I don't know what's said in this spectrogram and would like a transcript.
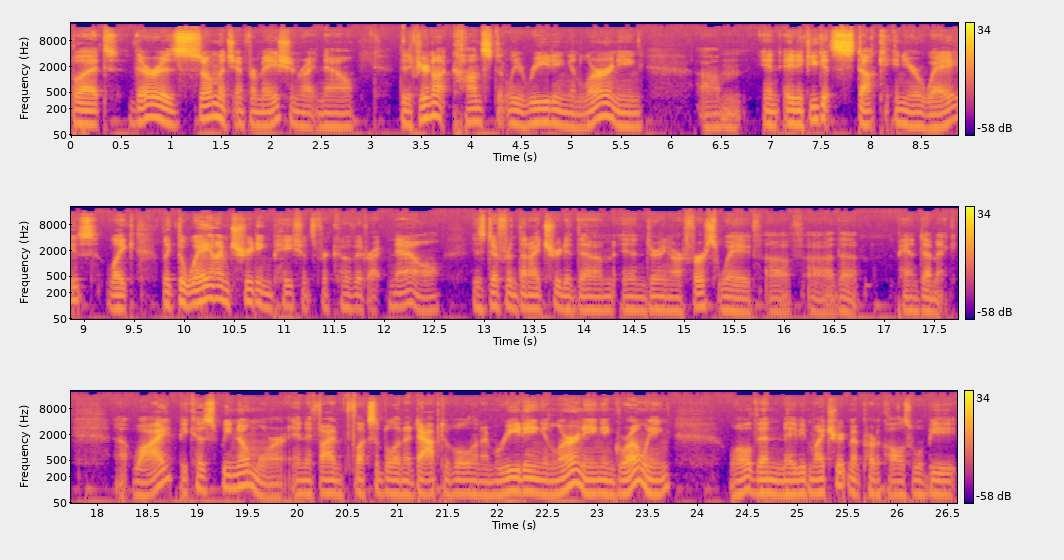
but there is so much information right now that if you're not constantly reading and learning, um, and, and if you get stuck in your ways like like the way i'm treating patients for covid right now is different than I treated them in during our first wave of uh, the pandemic. Uh, why? Because we know more, and if I'm flexible and adaptable, and I'm reading and learning and growing, well, then maybe my treatment protocols will be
